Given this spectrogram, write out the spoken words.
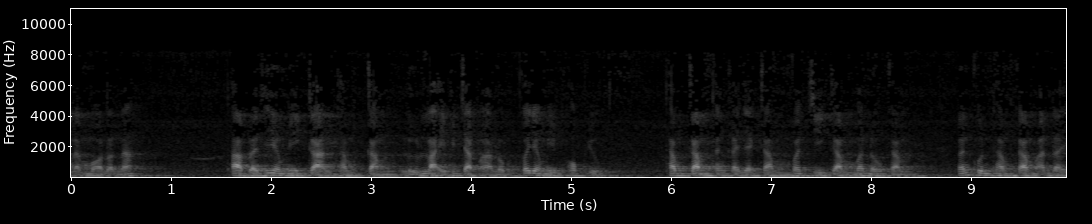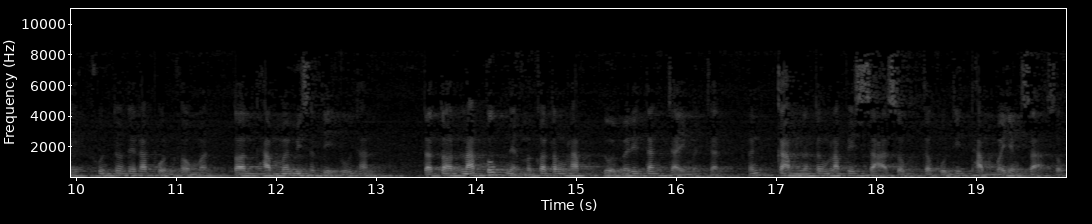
และมรณะตราบใดที่ยังมีการทำกรรมหรือไหลไปจับอารมณ์ก็ยังมีภพอยู่ทำกรรมทางกายกรรม วจีกรรม มโนกรรมนั้นคุณทำกรรมอันใด คุณต้องได้รับผลของมัน ตอนทำไม่มีสติรู้ทัน แต่ตอนรับปุ๊บเนี่ยมันก็ต้องรับโดยไม่ได้ตั้งใจเหมือนกันนั้นกรรมนั้นต้องรับให้สะสมกับคุณที่ทำไว้อย่างสะสม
